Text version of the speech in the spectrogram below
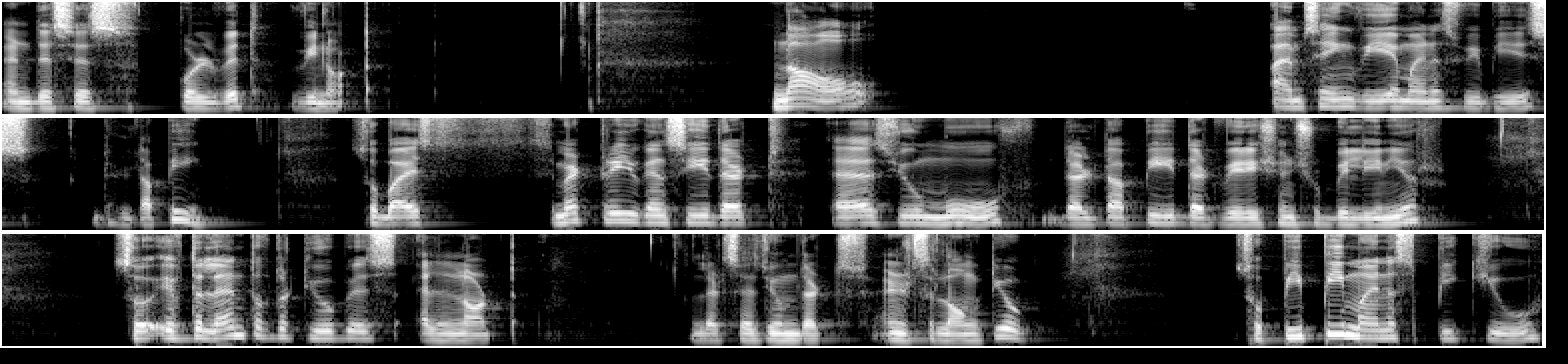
and this is pulled with V naught. Now I'm saying VA minus VB is delta P. So by symmetry you can see that as you move delta P that variation should be linear. So if the length of the tube is L naught let's assume that and it's a long tube. So PP minus PQ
